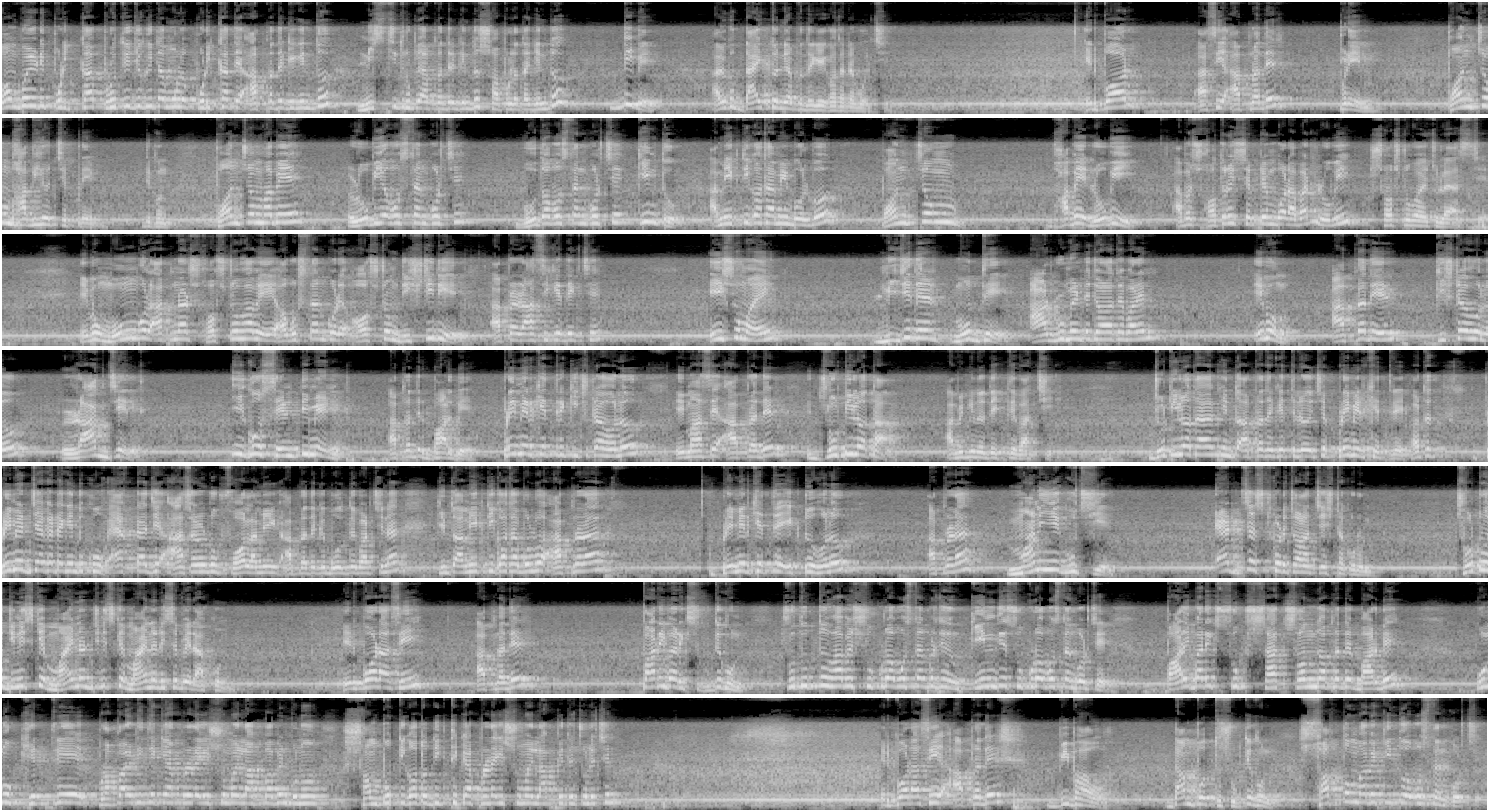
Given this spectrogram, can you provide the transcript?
কম্পিটিটিভ পরীক্ষা, প্রতিযোগিতামূলক পরীক্ষাতে আপনাদেরকে কিন্তু নিশ্চিত রূপে আপনাদের কিন্তু সফলতা কিন্তু দিবে। আমি খুব দায়িত্ব নিয়ে আপনাদেরকে এই কথাটা বলছি। এরপর আসি আপনাদের প্রেম। পঞ্চম ভাবই হচ্ছে প্রেম। দেখুন পঞ্চমভাবে রবি অবস্থান করছে, বুধ অবস্থান করছে, কিন্তু আমি একটি কথা আমি বলব, পঞ্চম ভাবে রবি আবার সতেরোই সেপ্টেম্বর আবার রবি ষষ্ঠভাবে চলে আসছে। এবং মঙ্গল আপনার ষষ্ঠভাবে অবস্থান করে অষ্টম দৃষ্টি দিয়ে আপনার রাশিকে দেখছে। এই সময় নিজেদের মধ্যে আর্গুমেন্টে জড়াতে পারেন এবং আপনাদের কিছুটা হলো রাগ জেদ ইগো সেন্টিমেন্ট আপনাদের বাড়বে। প্রেমের ক্ষেত্রে কিছুটা হলেও এই মাসে আপনাদের জটিলতা আমি কিন্তু দেখতে পাচ্ছি। জটিলতা কিন্তু আপনাদের ক্ষেত্রে রয়েছে, প্রেমের ক্ষেত্রে। অর্থাৎ প্রেমের জায়গাটা কিন্তু খুব একটা যে আশানুরূপ ফল আমি আপনাদেরকে বলতে পারছি না। কিন্তু আমি একটি কথা বলব, আপনারা প্রেমের ক্ষেত্রে একটু হলেও আপনারা মানিয়ে গুছিয়ে অ্যাডজাস্ট করে চলার চেষ্টা করুন। ছোট জিনিসকে মাইনর জিনিসকে মাইনর হিসেবে রাখুন। এরপর আসি আপনাদের পারিবারিক সুখ। দেখুন, চতুর্থভাবে শুক্র অবস্থান করছে, দেখুন, কেন্দ্রে শুক্র অবস্থান করছে। পারিবারিক সুখ স্বাচ্ছন্দ্য আপনাদের বাড়বে। কোনো ক্ষেত্রে প্রপার্টি থেকে আপনারা এই সময় লাভ পাবেন, কোনো সম্পত্তিগত দিক থেকে আপনারা এই সময় লাভ পেতে চলেছেন। এরপর আসি আপনাদের বিবাহ, দাম্পত্য সুখ। দেখুন, সপ্তমভাবে কিন্তু অবস্থান করছে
